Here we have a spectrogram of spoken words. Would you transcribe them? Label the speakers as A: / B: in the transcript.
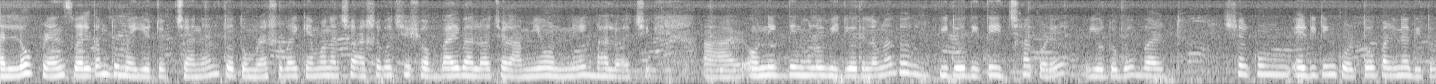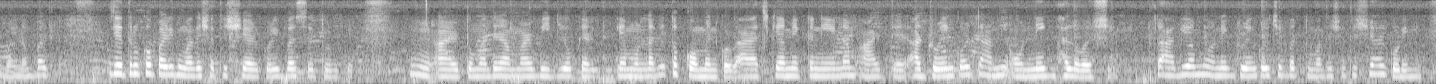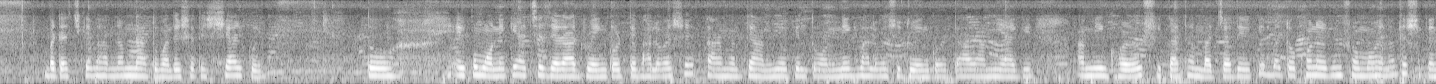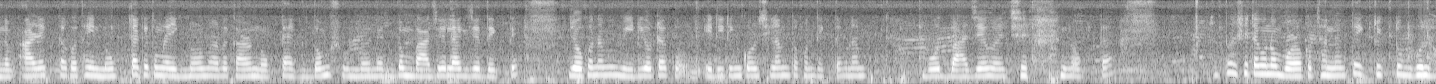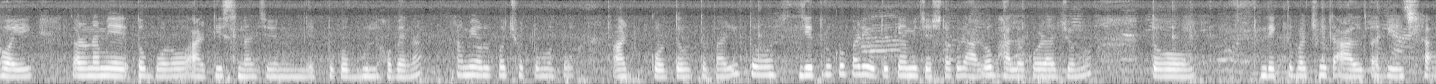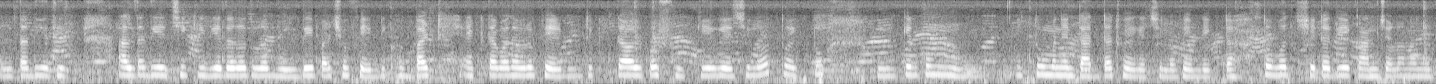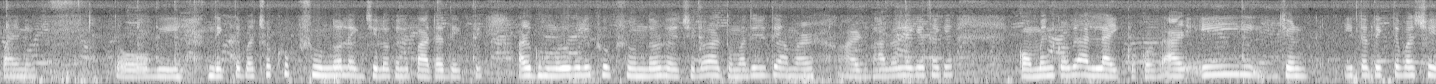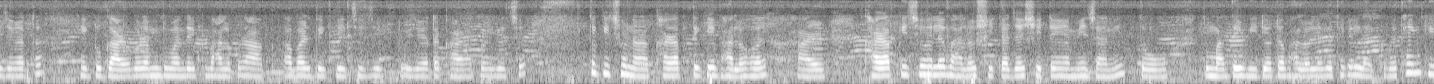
A: Hello friends welcome to my YouTube channel. তো তোমরা সবাই কেমন আছো? আশা করছি সবাই ভালো আছো আর আমিও অনেক ভালো আছি। আর অনেক দিন হলো ভিডিও দিলাম না তো ভিডিও দিতে ইচ্ছা করে ইউটিউবে বাট সেরকম এডিটিং করতেও পারি না দিতেও পারি না। বাট যেটুকু পারি তোমাদের সাথে শেয়ার করি বাস এটুকু হুম, আর তোমাদের আমার ভিডিও কেমন লাগে তো কমেন্ট করবে। আর আজকে আমি একটা নিয়ে এলাম আর্টের আর ড্রয়িং করতে আমি অনেক ভালোবাসি। তো আগে আমি অনেক ড্রয়িং করেছি বাট তোমাদের সাথে শেয়ার করিনি। বাট আজকে ভাবলাম, না, তোমাদের সাথে শেয়ার করি। তো এরকম অনেকে আছে যারা ড্রয়িং করতে ভালোবাসে, তার মধ্যে আমিও কিন্তু অনেক ভালোবাসি ড্রয়িং করতে। আর আমি আগে, আমি ঘরেও শেখাতাম বাচ্চাদেরকে বাট তখন এরকম সময় হয় না, তো শেখানো আর একটা কথা, এই নোকটাকে তোমরা ইগনোর মারবে, কারণ নোখটা একদম সুন্দর একদম বাজে লাগছে দেখতে। যখন আমি ভিডিওটা এডিটিং করছিলাম, তখন দেখতে পেলাম, বহুত বাজে হয়েছে নোকটা তো সেটা কোনো বড় কথা নয়। তো একটু একটু ভুল হয়ই কারণ আমি এত বড় আর্টিস্ট না যে একটুকু ভুল হবে না। আমি অল্প ছোট্ট মোটো আর্ট করতে উঠতে পারি। তো যেটুকু পারি ওটুকু আমি চেষ্টা করি আরও ভালো করার জন্য। তো দেখতে পাচ্ছ এটা আলতা দিয়েছি, আলতা দিয়ে আলতা দিয়েছি, কী দিয়ে তো তোমরা বুঝতেই পারছ ফেব্রিক বাট একটা কথা বলো ফেব্রিকটা অল্প শুকিয়ে গিয়েছিল তো একটু কীরকম, একটু মানে ডাট ডাট হয়ে গেছিল ফেব্রিকটা তবু সেটা দিয়ে কাম চালানোর উপায় নেই। তো দেখতে পাচ্ছ খুব সুন্দর লাগছিল খালি পাটা দেখতে, আর ঘুঙরুগুলি খুব সুন্দর হয়েছিল, আর তোমাদের যদি আমার আর্ট ভালো লেগে থাকে কমেন্ট করবে আর লাইকও করবে, আর এই এটা দেখতে পাচ্ছ এই জায়গাটা? একটু গাঢ় করে আমি তোমাদেরকে ভালো করে আবার দেখিয়েছি যে একটু ওই জায়গাটা খারাপ হয়ে গেছে। তো কিছু না, খারাপ থেকে ভালো হয়। আর খারাপ কিছু হলে ভালো শেখা যায়, সেটাই আমি জানি। তো তোমাদের ভিডিওটা ভালো লেগে থাকে লাইক করবে। Thank you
